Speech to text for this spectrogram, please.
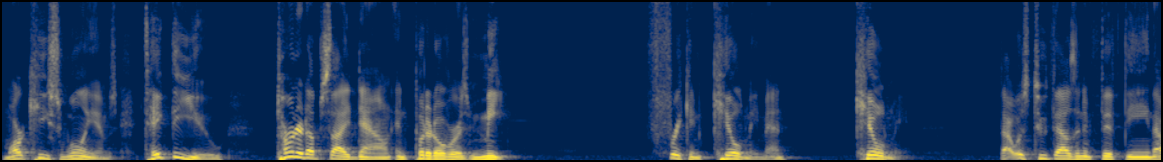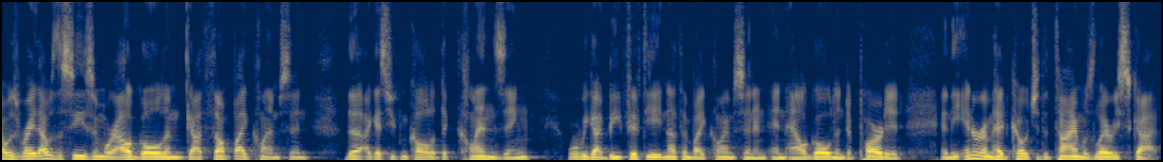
Marquise Williams, take the U, turn it upside down, and put it over his meat. Freaking killed me, man. Killed me. That was 2015. That was right. That was the season where Al Golden got thumped by Clemson. The I guess you can call it the cleansing, where we got beat 58 nothing by Clemson and, and Al Golden departed. And the interim head coach at the time was Larry Scott.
